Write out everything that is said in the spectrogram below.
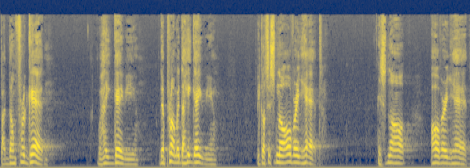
But don't forget what He gave you, the promise that He gave you, because it's not over yet. It's not over yet.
